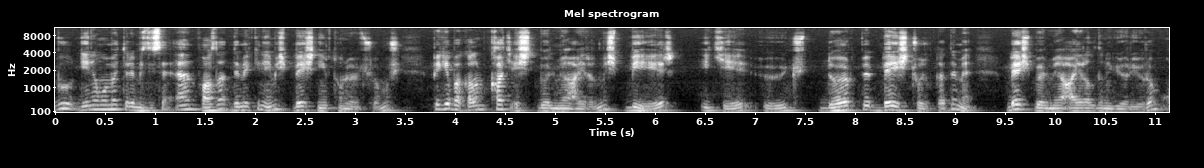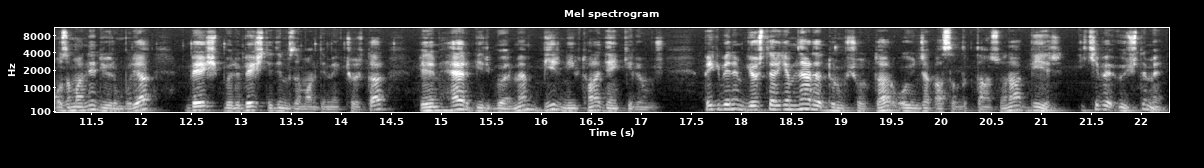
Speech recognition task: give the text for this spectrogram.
Bu dinamometremiz ise en fazla demek ki neymiş? 5 Newton ölçüyormuş. Peki bakalım kaç eşit bölmeye ayrılmış? 1, 2, 3, 4 ve 5 çocuklar değil mi? 5 bölmeye ayrıldığını görüyorum. O zaman ne diyorum buraya? 5 bölü 5 dediğim zaman demek çocuklar benim her bir bölmem 1 Newton'a denk geliyormuş. Peki benim göstergem nerede durmuş çocuklar? Oyuncak asıldıktan sonra 1, 2 ve 3 değil mi?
